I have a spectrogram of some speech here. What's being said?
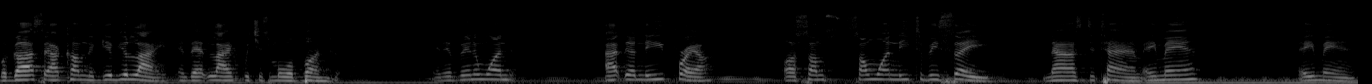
But God said, I come to give you life, and that life which is more abundant. And if anyone out there need prayer or some someone need to be saved, now's the time. Amen. Amen.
